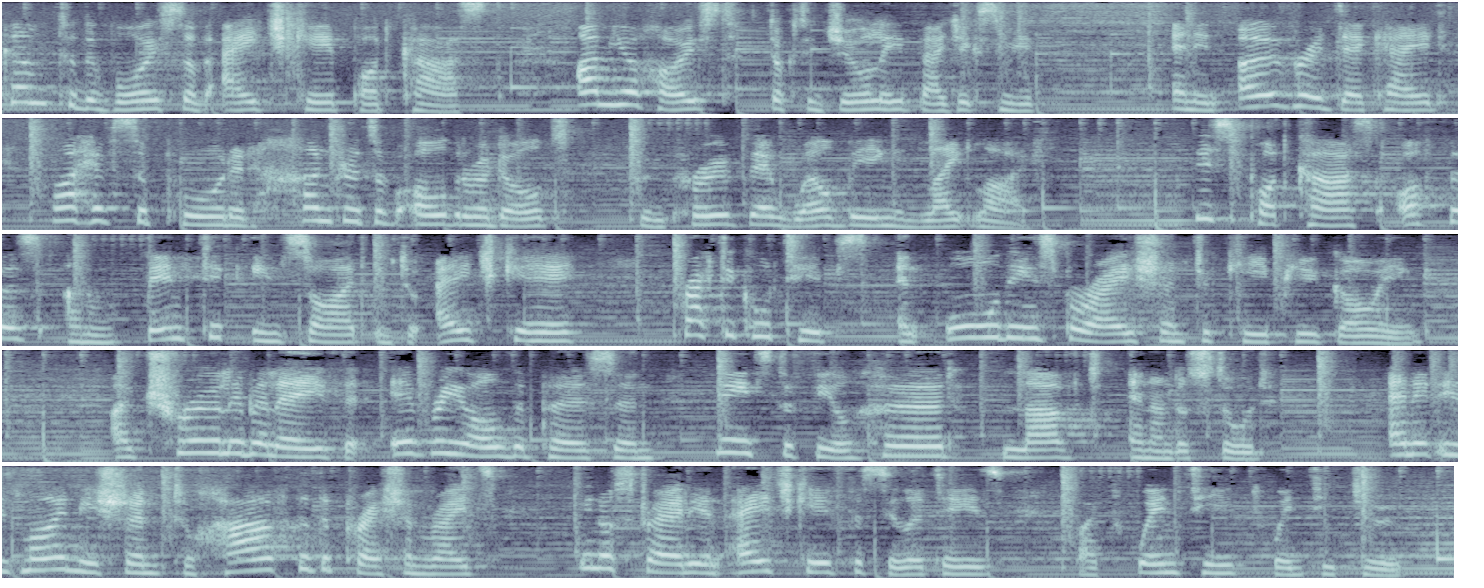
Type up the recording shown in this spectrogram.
Welcome to the Voice of Aged Care podcast. I'm your host, Dr. Julie Bajic Smith, and in over a decade, I have supported hundreds of older adults to improve their well-being in late life. This podcast offers an authentic insight into aged care, practical tips, and all the inspiration to keep you going. I truly believe that every older person needs to feel heard, loved, and understood and it is my mission to halve the depression rates in Australian aged care facilities by 2022.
